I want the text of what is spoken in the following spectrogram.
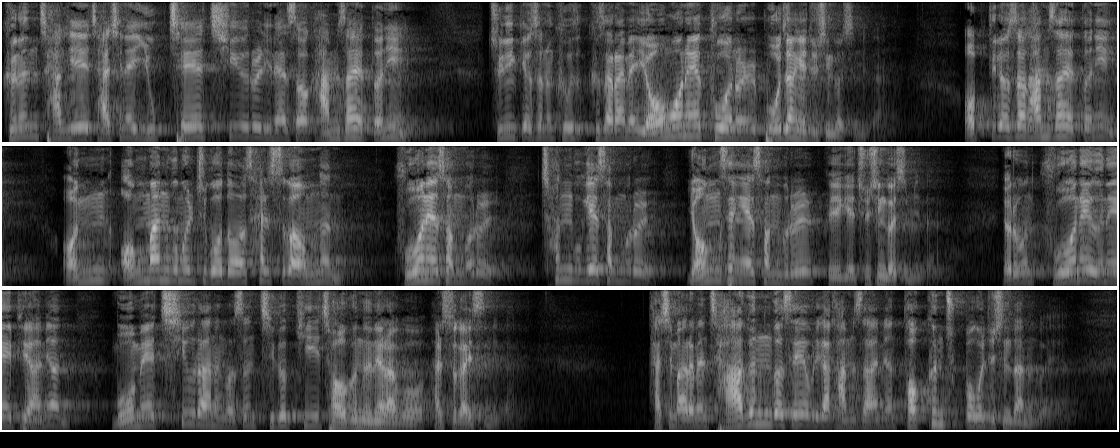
그는 자기 자신의 육체의 치유를 인해서 감사했더니 주님께서는 그, 그 사람의 영혼의 구원을 보장해 주신 것입니다. 엎드려서 감사했더니 억만금을 주고도 살 수가 없는 구원의 선물을 천국의 선물을 영생의 선물을 그에게 주신 것입니다. 여러분 구원의 은혜에 비하면 몸의 치유라는 것은 지극히 적은 은혜라고 할 수가 있습니다. 다시 말하면 작은 것에 우리가 감사하면 더 큰 축복을 주신다는 거예요.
